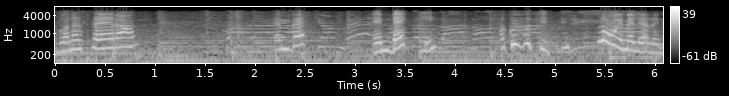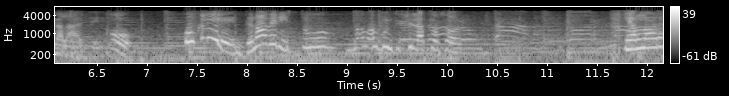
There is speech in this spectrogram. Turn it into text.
Buonasera. Embecchi? Embecchi? Ma quei fuzzisti? Lui me li ha regalati. Oh, Un cliente, no, vedi tu? ma appunto ci lato solo. E allora?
